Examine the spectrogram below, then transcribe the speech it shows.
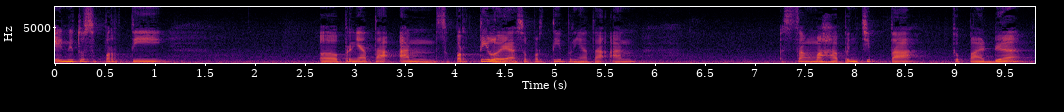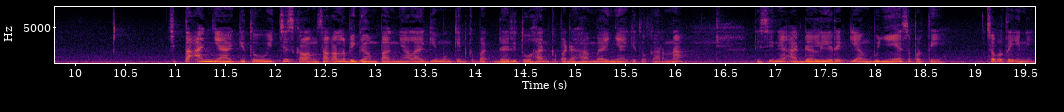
ini tuh seperti uh, pernyataan seperti loh ya seperti pernyataan sang maha pencipta kepada ciptaannya gitu which is kalau misalkan lebih gampangnya lagi mungkin dari Tuhan kepada hambanya gitu. Karena di sini ada lirik yang bunyinya seperti seperti ini.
